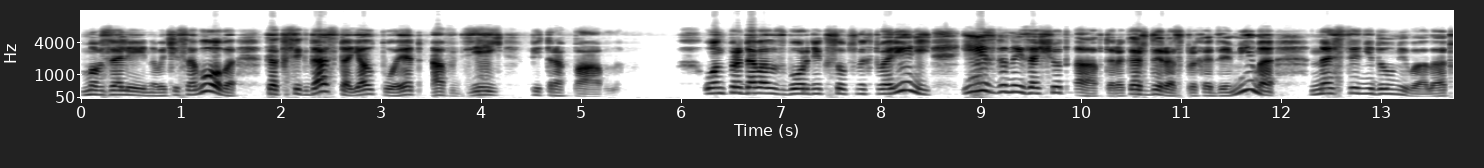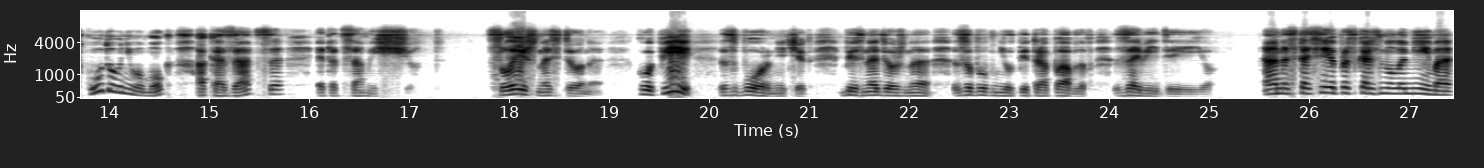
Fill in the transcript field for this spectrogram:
мавзолейного часового, как всегда стоял поэт Авдей Петропавлов. Он продавал сборник собственных творений, изданный за счет автора. Каждый раз, проходя мимо, Настя недоумевала, откуда у него мог оказаться этот самый счет. «Слышь, Настена, купи сборничек», — безнадежно забубнил Петропавлов, завидя ее. Анастасия проскользнула мимо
